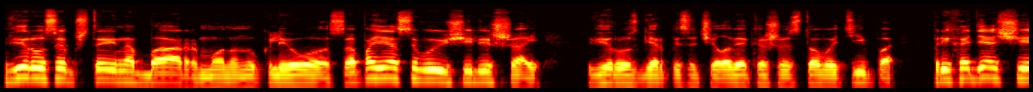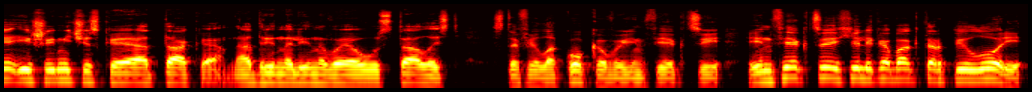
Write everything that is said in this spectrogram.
вирус Эпштейна-Барр, мононуклеоз, опоясывающий лишай, вирус герпеса человека шестого типа, приходящая ишемическая атака, адреналиновая усталость, стафилококковые инфекции, инфекция хеликобактер пилори,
